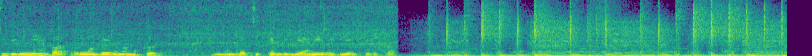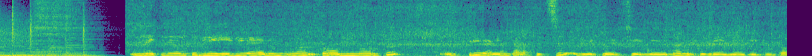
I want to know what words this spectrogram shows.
ചുരുങ്ങിയ പാത്രം കൊണ്ട് തന്നെ നമുക്ക് നമ്മുടെ ചിക്കൻ ബിരിയാണി റെഡിയാക്കി എടുക്കാം. ഇതിലേക്ക് നിങ്ങൾക്ക് ഗ്രേവി വേണം എന്ന് തോന്നുന്നവർക്ക് ഇത്തിരി വെള്ളം തിളപ്പിച്ച് ഇതിലേക്ക് ഒഴിച്ച് കഴിഞ്ഞ് കഴിയുമ്പോൾ നമുക്ക് ഗ്രേവി ആക്കി കിട്ടും കേട്ടോ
